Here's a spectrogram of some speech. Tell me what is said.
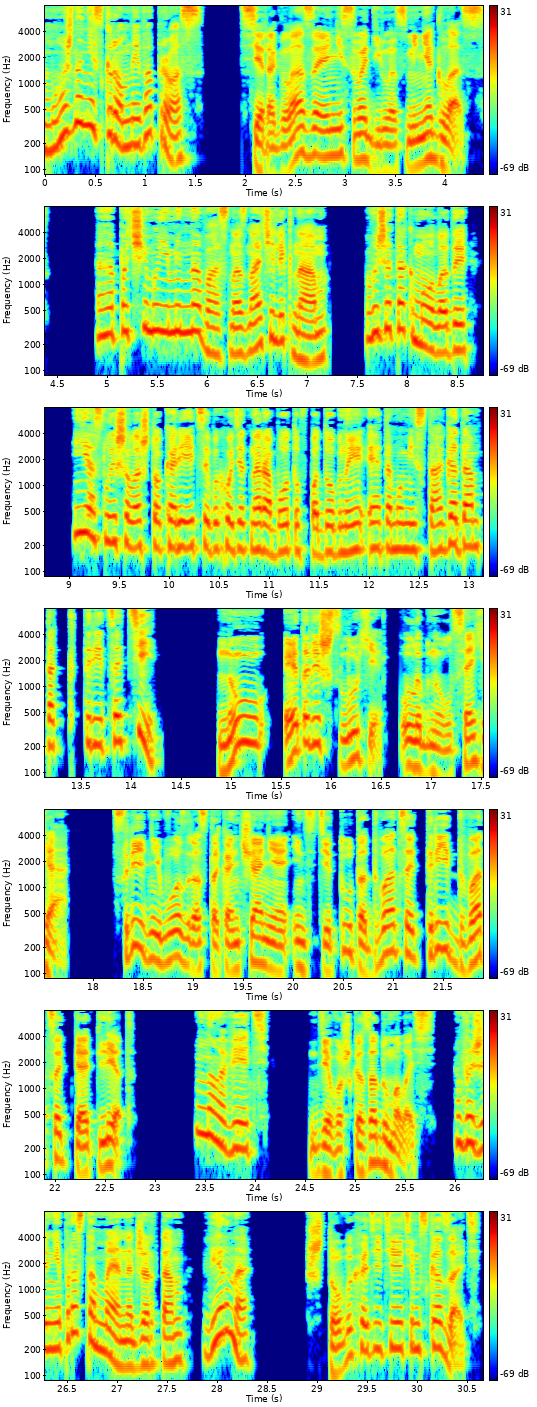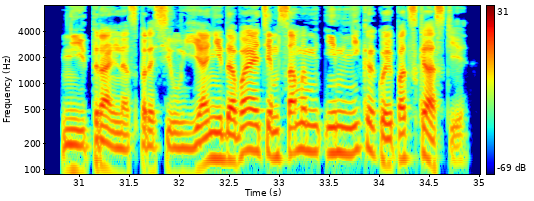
«Можно нескромный вопрос?» Сероглазая не сводила с меня глаз. «А почему именно вас назначили к нам? Вы же так молоды. Я слышала, что корейцы выходят на работу в подобные этому места годам так к тридцати». «Ну, это лишь слухи», – улыбнулся я. Средний возраст окончания института 23-25 лет. «Но ведь...» – девушка задумалась. «Вы же не просто менеджер там, верно?» «Что вы хотите этим сказать?» Нейтрально спросил я, не давая тем самым им никакой подсказки.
